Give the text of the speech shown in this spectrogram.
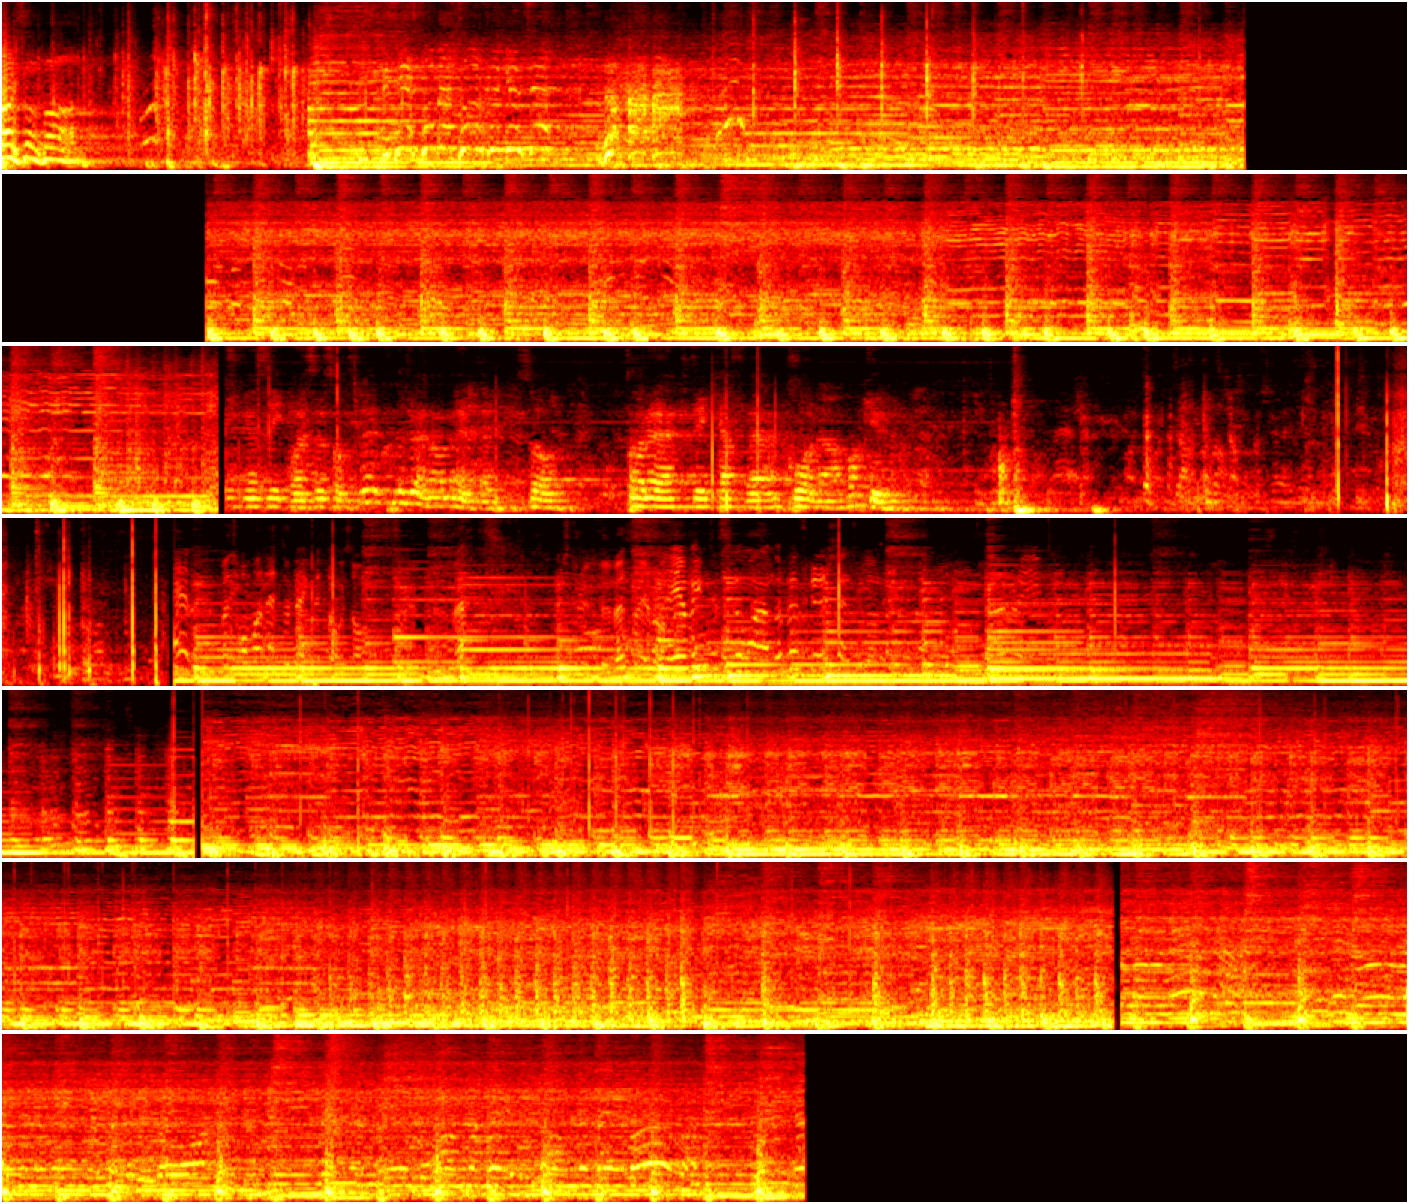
fire. Tack som fan! Vi ses på mentalsjukhuset! musikmöte som skulle kunna dröja några minuter. Så ta det, drick kaffe, cola, ha kul.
